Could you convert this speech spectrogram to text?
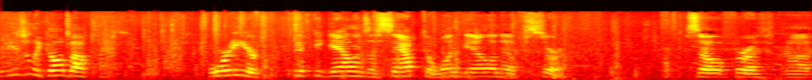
we usually go about 40 or 50 gallons of sap to one gallon of syrup. So for a uh,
